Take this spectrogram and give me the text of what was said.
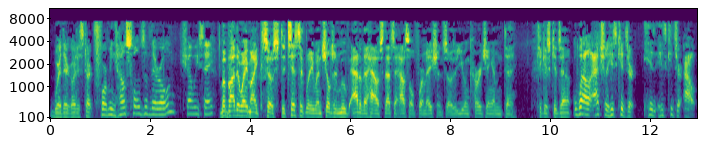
where they're going to start forming households of their own, shall we say? But by the way, Mike, so statistically, when children move out of the house, that's a household formation. So are you encouraging him to kick his kids out? Well, actually, his kids are his his kids are out.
